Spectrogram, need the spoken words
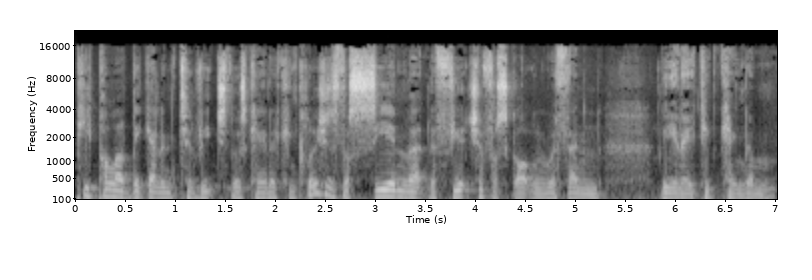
People are beginning to reach those kind of conclusions. They're seeing that the future for Scotland within the United Kingdom.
